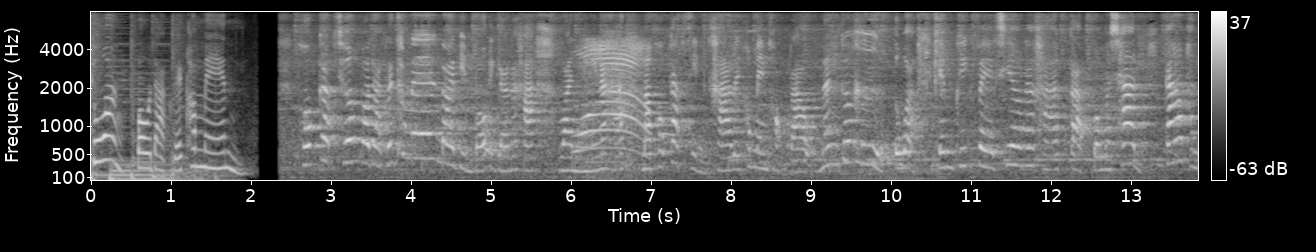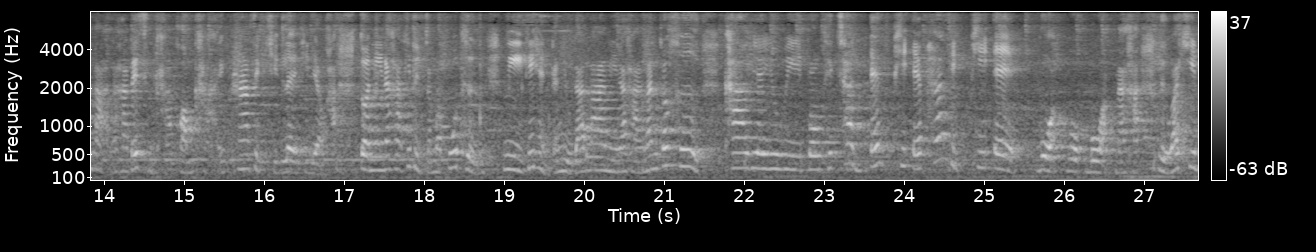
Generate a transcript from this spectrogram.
ช่วง Product Recommend พบกับช่วง Product Recommend by บิ่มโบอีกแล้วนะคะ วันนี้นะคะมาพบกับสินค้า Recommend ของเรา นั่นก็คือตัว M Quick Facial นะคะ กับโปรโมชั่น 9,000 บาทนะคะ ได้สินค้าพร้อมขาย 50 ชิ้นเลยทีเดียวค่ะ ตัวนี้นะคะที่บิ่มจะมาพูดถึงนี่ที่เห็นกันอยู่ด้านล่างนี้นะคะ นั่นก็คือ Caviar UV Protection SPF 50 PA บวกบวกบวกนะคะ หรือว่าครีม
